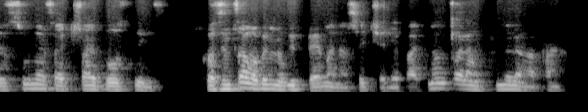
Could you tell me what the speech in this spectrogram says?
as soon as I tried those things because Insango benginokubhema nasejele but mangicala ngiphumela ngaphandle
